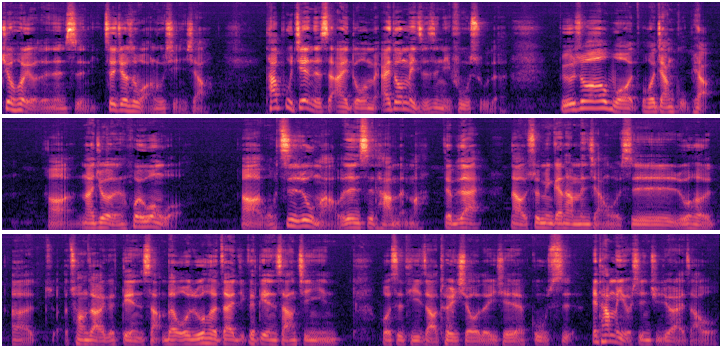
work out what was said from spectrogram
就会有人认识你，这就是网络行销。它不见得是爱多美，爱多美只是你附属的。比如说我我讲股票啊，那就有人会问我。啊，我自入嘛，我认识他们嘛，对不对？那我顺便跟他们讲，我是如何呃创造一个电商，不，我如何在一个电商经营，或是提早退休的一些故事。诶，他们有兴趣就来找我，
